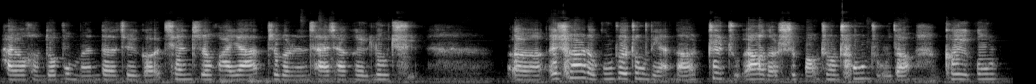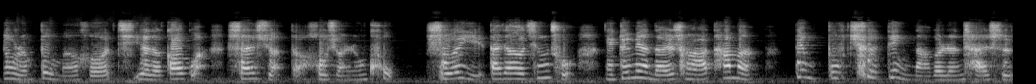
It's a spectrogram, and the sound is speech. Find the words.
还有很多部门的这个签字画押，这个人才才可以录取。呃，HR 的工作重点呢，最主要的是保证充足的可以供用人部门和企业的高管筛选的候选人库。所以大家要清楚，你对面的 HR 他们。并不确定哪个人才是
